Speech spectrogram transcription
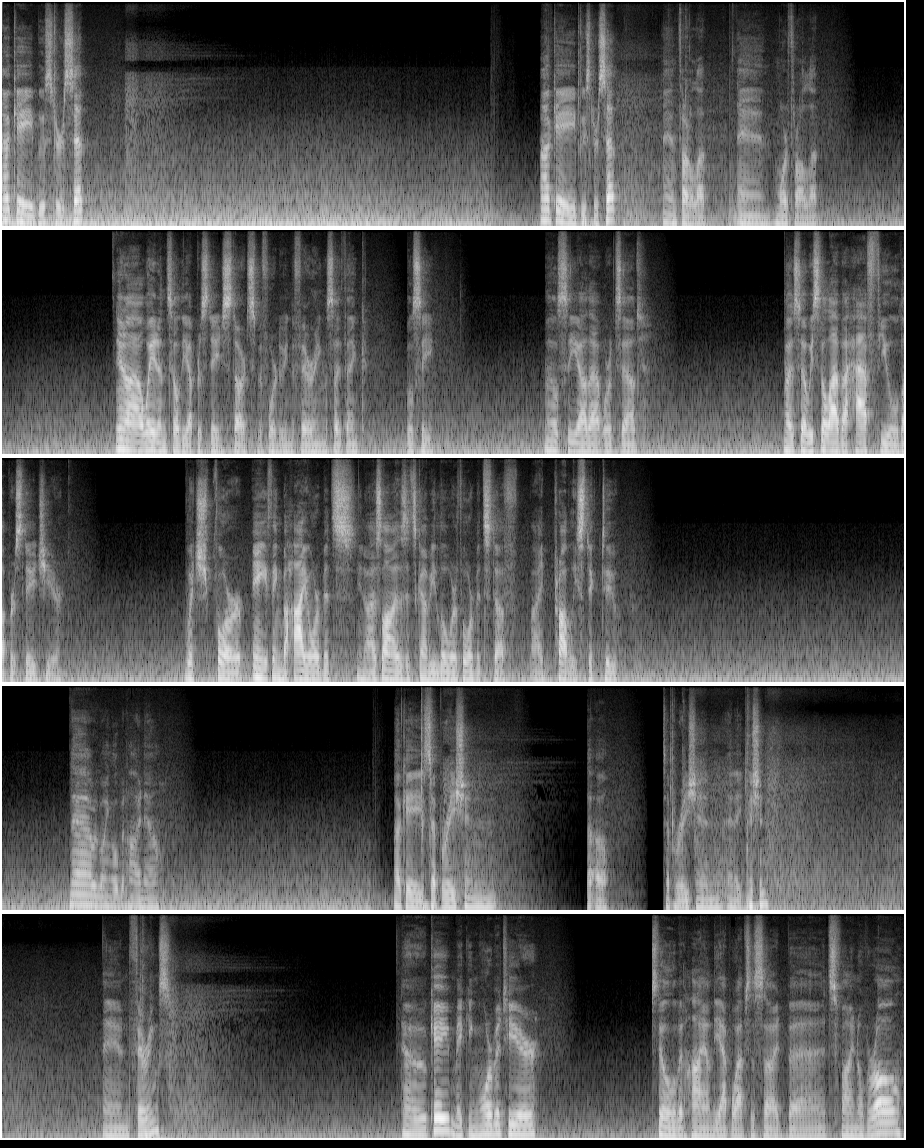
Okay, booster set. Okay, booster set. And throttle up. And more throttle up. You know, I'll wait until the upper stage starts before doing the fairings, I think. We'll see. We'll see how that works out. Uh, so we still have a half-fueled upper stage here. Which, for anything but high orbits, you know, as long as it's going to be low Earth orbit stuff, I'd probably stick to. Nah, we're going a little bit high now. Okay, separation. Uh-oh. Separation and ignition. And fairings. Okay, making orbit here. Still a little bit high on the apoapsis side, but it's fine overall.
